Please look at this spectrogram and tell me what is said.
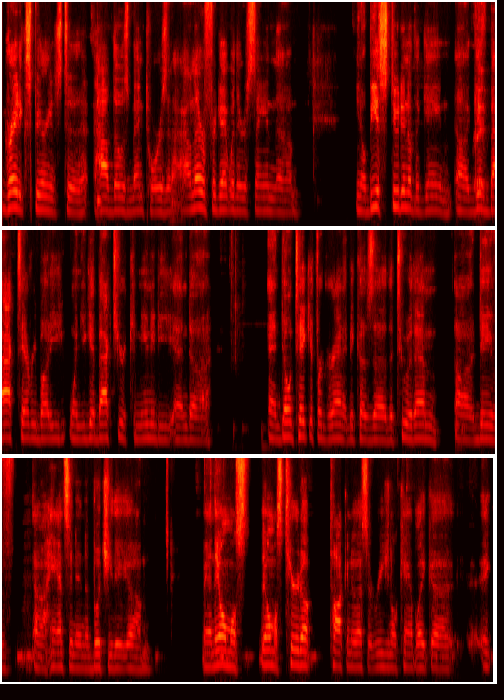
great experience to have those mentors and I- i'll never forget what they were saying um you know be a student of the game uh give Right. back to everybody when you get back to your community and uh and don't take it for granted because uh the two of them uh dave uh hansen and butchie they um man they almost they almost teared up talking to us at regional camp. Like uh it,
